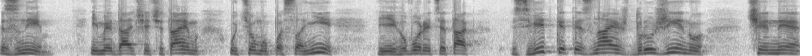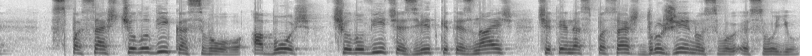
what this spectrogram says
з ним. І ми далі читаємо у цьому посланні, і говориться так: звідки ти знаєш дружину, чи не спасеш чоловіка свого, або ж чоловіче, звідки ти знаєш, чи ти не спасеш дружину свою.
